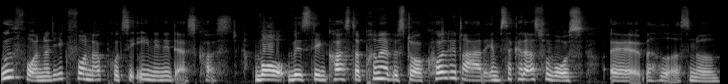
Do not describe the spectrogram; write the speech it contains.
udfordringer, når de ikke får nok protein ind i deres kost. Hvor hvis det er en kost, der primært består af kulhydrater, jamen, så kan det også få vores, øh, hvad hedder sådan noget,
